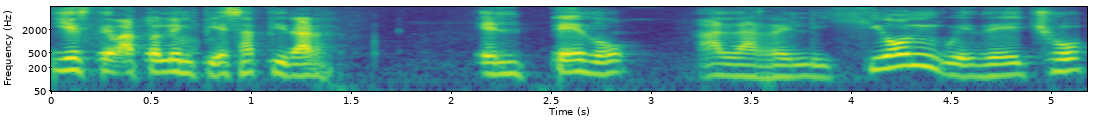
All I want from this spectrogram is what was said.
Y este vato le empieza a tirar el pedo a la religión, güey. De hecho,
